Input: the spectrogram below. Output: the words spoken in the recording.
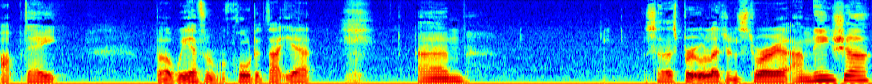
update, but we haven't recorded that yet. Um, so that's Brutal Legend Story. Amnesia,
